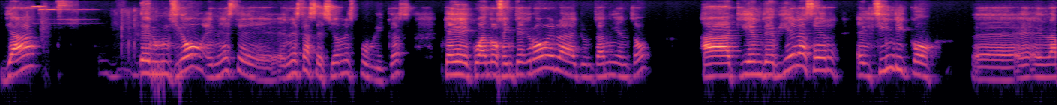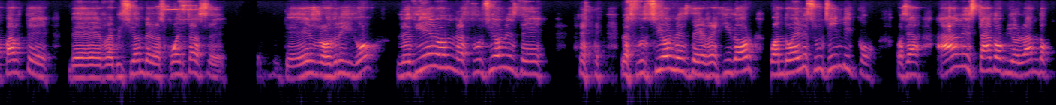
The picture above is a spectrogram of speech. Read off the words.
ya denunció en, este, en estas sesiones públicas que cuando se integró el ayuntamiento, a quien debiera ser el síndico eh, en la parte de revisión de las cuentas, eh, que es Rodrigo, le dieron las funciones de las funciones de regidor cuando él es un síndico. O sea, han estado violando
